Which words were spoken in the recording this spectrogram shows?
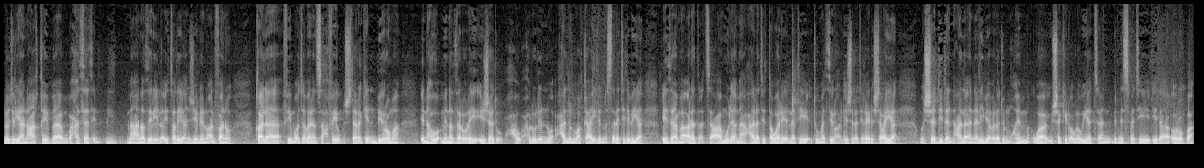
لودريان عقب مباحثات مع نظيره الإيطالي أنجيلينو ألفانو قال في مؤتمر صحفي مشترك بروما إنه من الضروري إيجاد حلول حل واقعي للمسألة الليبية إذا ما أردنا التعامل مع حالة الطوارئ التي تمثلها الهجرة غير الشرعية مشددا على أن ليبيا بلد مهم ويشكل أولوية بالنسبة إلى أوروبا.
